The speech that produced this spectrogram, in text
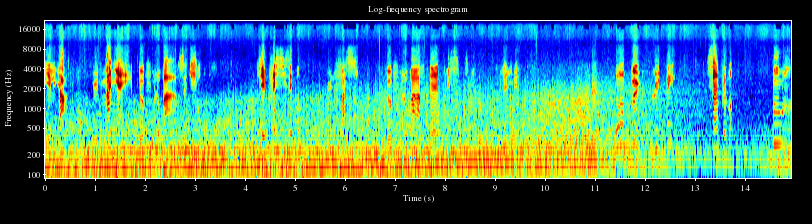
il y a une manière de vouloir cette chose qui est précisément de vouloir implicitement la liberté. On peut lutter simplement pour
